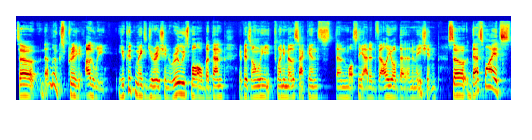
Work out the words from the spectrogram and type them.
So that looks pretty ugly. You could make the duration really small, but then if it's only 20 milliseconds, then what's the added value of that animation? So that's why it's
